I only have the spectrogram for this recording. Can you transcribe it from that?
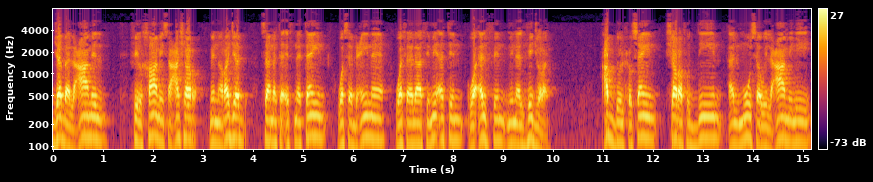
جبل عامل في الخامس عشر من رجب سنة اثنتين وسبعين وثلاثمائة وألف من الهجرة. عبد الحسين شرف الدين الموسوي العاملي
